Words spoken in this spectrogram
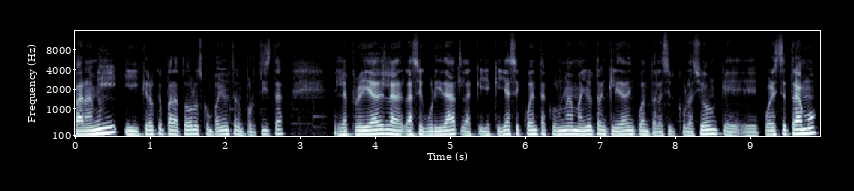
Para mí y creo que para todos los compañeros transportistas, la prioridad es la, seguridad, la que, que, ya se cuenta con una mayor tranquilidad en cuanto a la circulación que eh, por este tramo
